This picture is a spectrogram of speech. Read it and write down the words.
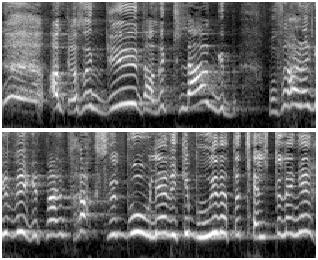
Akkurat som Gud hadde klagd. Hvorfor har dere ikke bygget meg en praktfull bolig? Jeg vil ikke bo i dette teltet lenger.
